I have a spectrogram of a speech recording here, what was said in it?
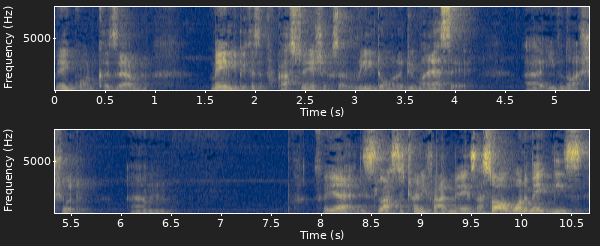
make one because um, mainly because of procrastination, because I really don't want to do my essay, uh, even though I should. Um, so yeah, this lasted 25 minutes. I sort of want to make these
